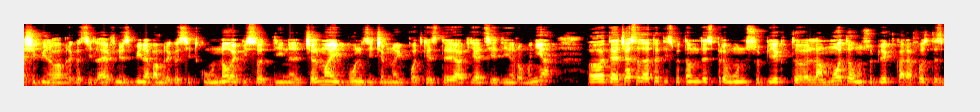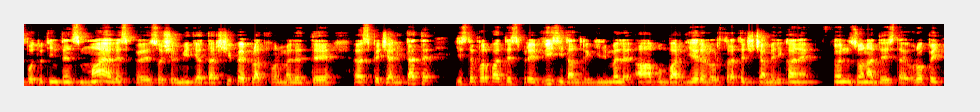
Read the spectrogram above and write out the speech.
și bine v-am regăsit la F-News, bine v-am regăsit cu un nou episod din cel mai bun, zicem noi, podcast de aviație din România. De această dată discutăm despre un subiect la modă, un subiect care a fost dezbătut intens mai ales pe social media, dar și pe platformele de specialitate. Este vorba despre vizita, între ghilimele, a bombardierelor strategice americane în zona de est a Europei,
